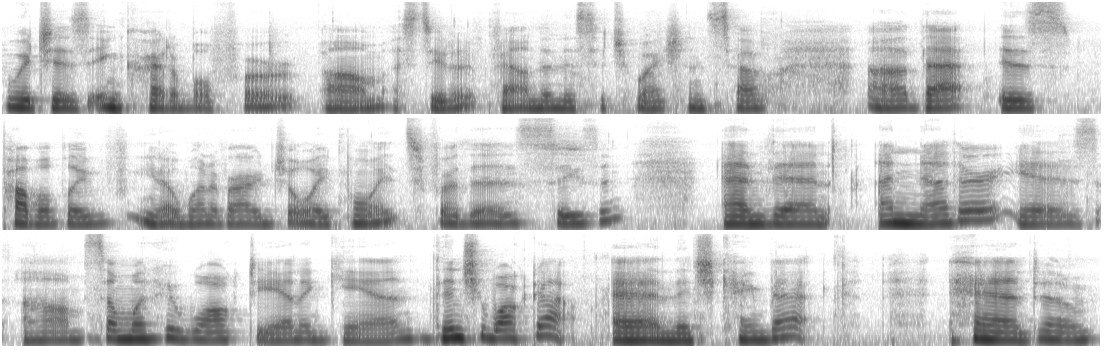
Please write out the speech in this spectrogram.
which is incredible for um, a student found in this situation. So uh, that is probably you know one of our joy points for the season. And then another is um, someone who walked in again, then she walked out, and then she came back, and um,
